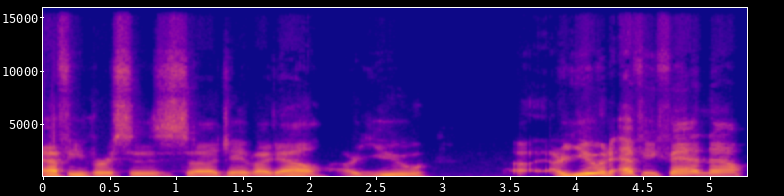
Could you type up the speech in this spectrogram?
Effy versus uh, Jai Vidal. Are you uh, are you an Effy fan now?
